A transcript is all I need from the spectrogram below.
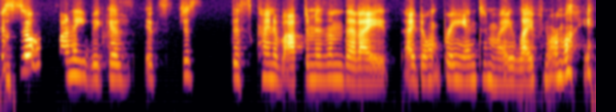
it's so funny because it's just this kind of optimism that I I don't bring into my life normally.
